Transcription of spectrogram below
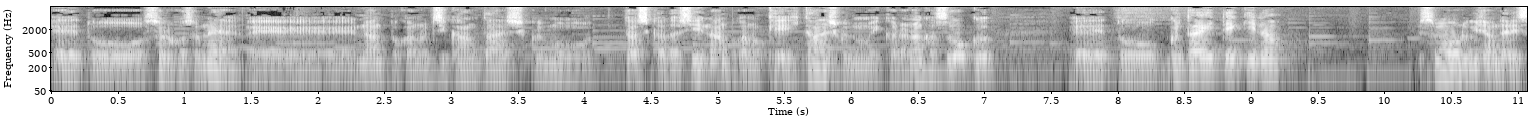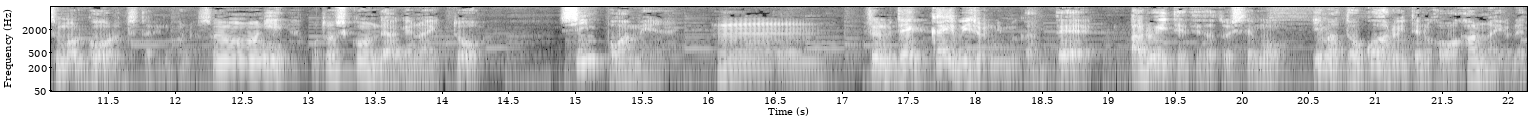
えっ、と、それこそね、えー、なんとかの時間短縮も確かだし、なんとかの経費短縮でもいいから、なんかすごく、えっ、と、具体的なスモールビジョンであり、スモールゴールって言ったらいいのかな。そういうものに落とし込んであげないと、進歩が見えない。うーんそういうの、でっかいビジョンに向かって歩いててたとしても、今どこ歩いてるのか分かんないよねっ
